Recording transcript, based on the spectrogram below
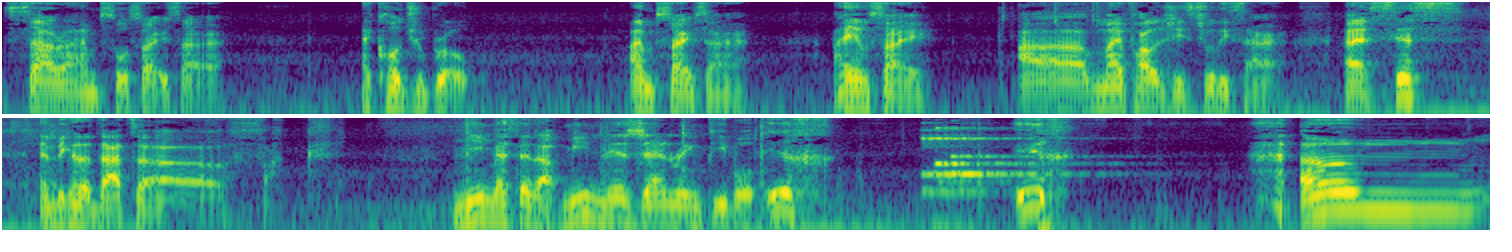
Sarah, I'm so sorry, Sarah. I called you bro. I'm sorry, Sarah. I am sorry. Uh, my apologies, truly, Sarah. Uh, sis, and because of that, uh, fuck. Me messing up, me misgendering people. Ugh. Ugh. Um.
